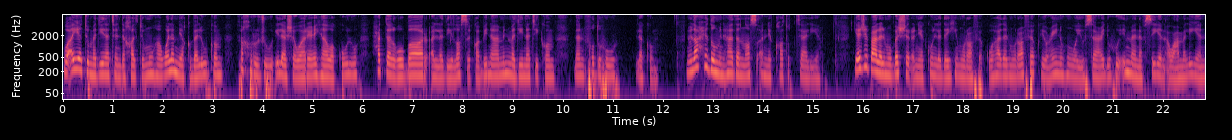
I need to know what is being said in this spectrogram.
وأية مدينة دخلتموها ولم يقبلوكم فاخرجوا إلى شوارعها وقولوا حتى الغبار الذي لصق بنا من مدينتكم ننفضه لكم. نلاحظ من هذا النص النقاط التالية. يجب على المبشر أن يكون لديه مرافق وهذا المرافق يعينه ويساعده إما نفسيا أو عمليا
